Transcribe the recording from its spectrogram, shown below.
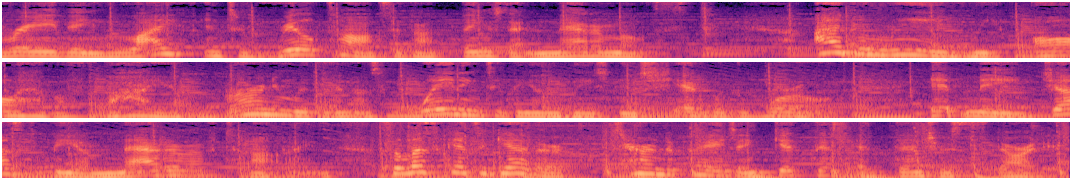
braving life into real talks about things that matter most. I believe we all have a fire burning within us, waiting to be unleashed and shared with the world. It may just be a matter of time. So let's get together, turn the page, and get this adventure started.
